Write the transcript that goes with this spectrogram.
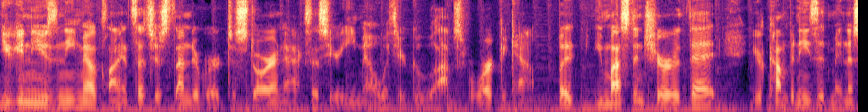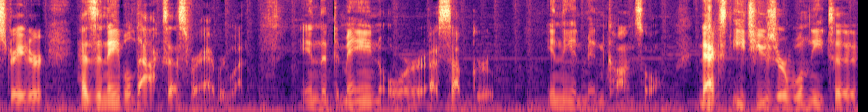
You can use an email client such as Thunderbird to store and access your email with your Google Apps for Work account, but you must ensure that your company's administrator has enabled access for everyone in the domain or a subgroup in the admin console. Next, each user will need to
